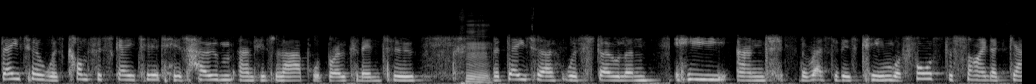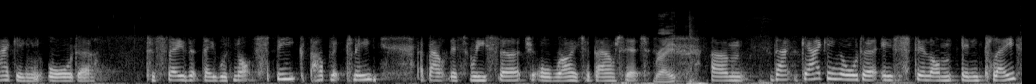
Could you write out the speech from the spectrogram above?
data was confiscated, his home and his lab were broken into, hmm. the data was stolen. He and the rest of his team were forced to sign a gagging order to say that they would not speak publicly about this research or write about it. Right. Um, that gagging order is still on in place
